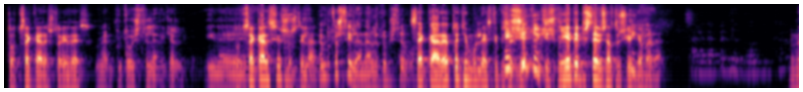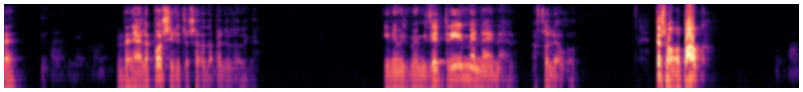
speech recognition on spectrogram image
Το τσέκαρες, το είδες; Ναι, που το στείλανε κι άλλοι. Είναι... Το τσέκαρες ή σου Ε, στείλανε. μου το στείλανε, αλλά το πιστεύω. Τσέκαρε το και μου λες τι πιστεύεις. Εσύ το έχεις πει. Γιατί πιστεύεις αυτούς και όχι εμένα. 45-12 Ναι. Παναθηναϊκός. Ναι, ναι. αλλά πώς είναι το 45-12. Είναι με 0-3 ή με 1-1. Αυτό λέω εγώ. Τέλος πάντων, ο Πάουκ. Ο Πάουκ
